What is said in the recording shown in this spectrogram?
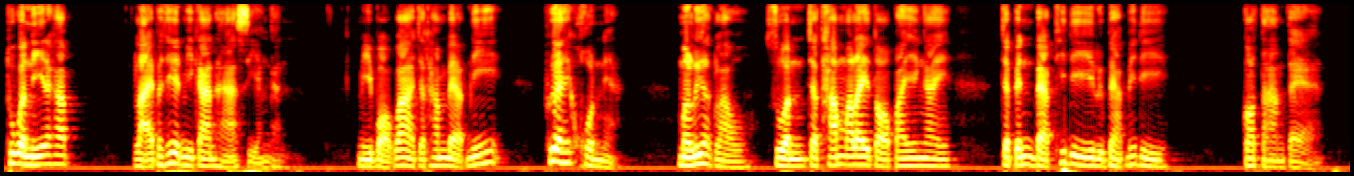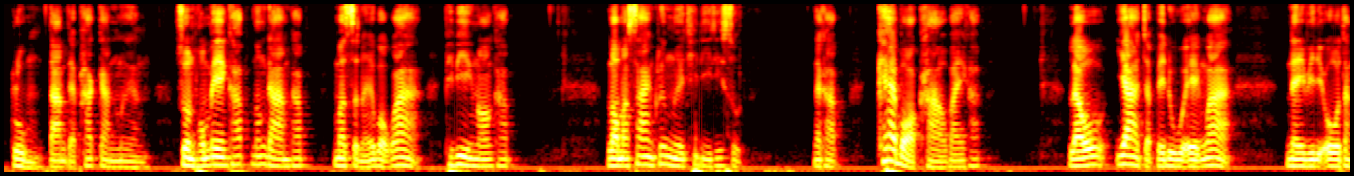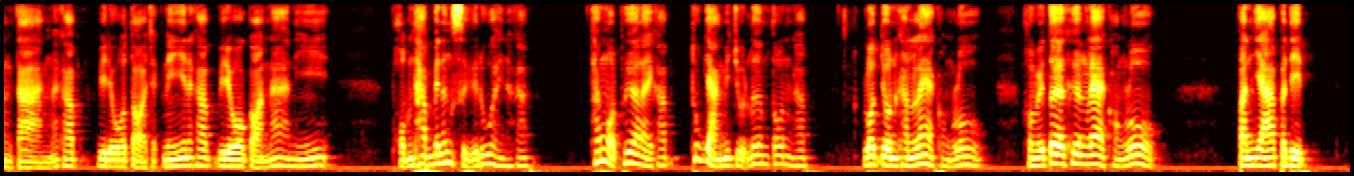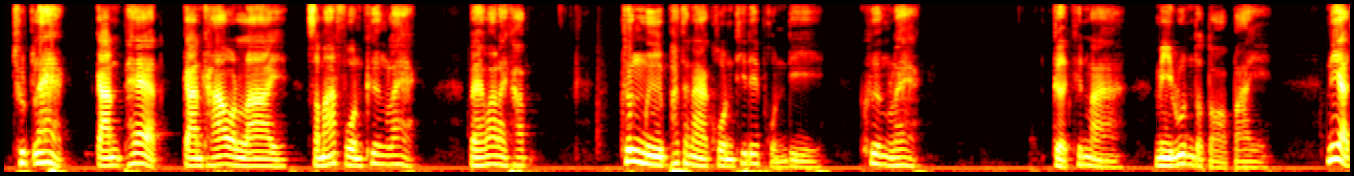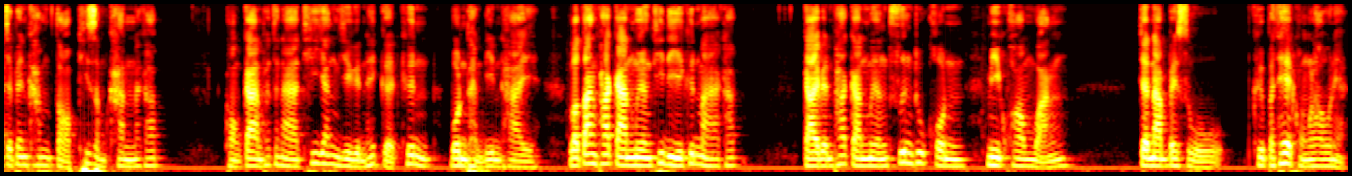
ทุกวันนี้นะครับ หลายประเทศมีการหาเสียงกัน มีบอกว่าจะทำแบบนี้เพื่อให้คนเนี่ยมาเลือกเรา ส่วนจะทำอะไรต่อไปยังไง จะเป็นแบบที่ดีหรือแบบไม่ดี ก็ตามแต่กลุ่มตามแต่ภาคการเมือง ส่วนผมเองครับน้องดามครับ มาเสนอบอกว่าพี่ๆน้องครับ เรามาสร้างเครื่องมือที่ดีที่สุดนะครับ แค่บอกข่าวไปครับ แล้วญาติจะไปดูเองว่าในวิดีโอต่างๆนะครับวิดีโอต่อจากนี้นะครับวิดีโอก่อนหน้านี้ ผมทำเป็นหนังสือด้วยนะครับ ทั้งหมดเพื่ออะไรครับ ทุกอย่างมีจุดเริ่มต้นครับรถยนต์คันแรกของโลก คอมพิวเตอร์เครื่องแรกของโลก ปัญญาประดิษฐ์ ชุดแรก การแพทย์ การค้าออนไลน์ สมาร์ทโฟนเครื่องแรก แปลว่าอะไรครับ เครื่องมือพัฒนาคนที่ได้ผลดี เครื่องแรก เกิดขึ้นมา มีรุ่นต่อๆไป นี่อาจจะเป็นคำตอบที่สำคัญนะครับ ของการพัฒนาที่ยั่งยืนให้เกิดขึ้นบนแผ่นดินไทย เราตั้งภาคการเมืองที่ดีขึ้นมาครับ กลายเป็นภาคการเมืองซึ่งทุกคนมีความหวัง จะนำไปสู่คือประเทศของเราเนี่ย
